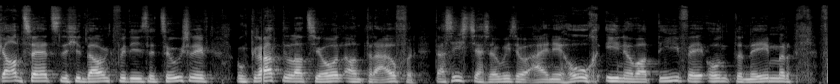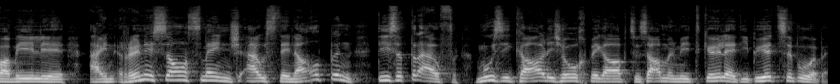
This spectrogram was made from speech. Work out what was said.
Ganz herzlichen Dank für diese Zuschrift und Gratulation an Traufer. Das ist ja sowieso eine hoch innovative Unternehmerfamilie, ein Renaissance-Mensch aus den Alpen dieser Traufer, musikalisch hochbegabt, zusammen mit Gölle, die Bützerbuben.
